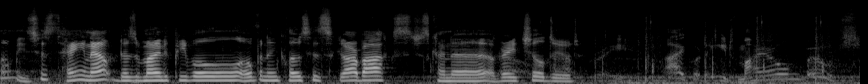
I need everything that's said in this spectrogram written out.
Oh, he's just hanging out. Doesn't mind if people open and close his cigar box. Just kind of a very oh, chill dude. I could eat my own boots.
